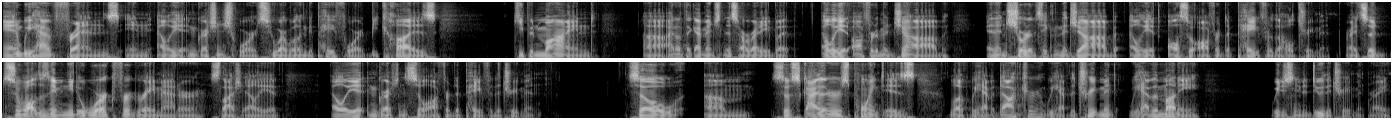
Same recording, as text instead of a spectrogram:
and we have friends in Elliot and Gretchen Schwartz who are willing to pay for it because keep in mind, uh, I don't think I mentioned this already, but Elliot offered him a job, and then short of taking the job, Elliot also offered to pay for the whole treatment, right? So, so Walt doesn't even need to work for Gray Matter slash Elliot. Elliot and Gretchen still offered to pay for the treatment. So, um, so Skyler's point is, look, we have a doctor, we have the treatment, we have the money, we just need to do the treatment, right?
